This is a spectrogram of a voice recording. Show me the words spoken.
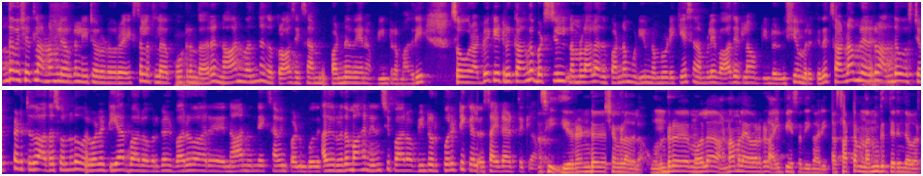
அந்த விஷயத்துல அண்ணாமலை அவர்கள் நேற்று அவரோட ஒரு எக்ஸலத்தில் போட்டிருந்தாரு. நான் வந்து அங்கே கிராஸ் எக்ஸாமின் பண்ணுவேன் அப்படின்ற மாதிரி. ஸோ ஒரு அட்வொகேட் இருக்காங்க பட் ஸ்டில் நம்மளால அது பண்ண முடியும். நம்மளுடைய கேஸை நம்மளே வாதிடலாம் அப்படின்ற ஒரு விஷயம் இருக்குது. ஸோ அண்ணாமலை அவர்கள் அந்த ஒரு ஸ்டெப் எடுத்ததோ அதை சொன்னதோ ஒருவேளை டிஆர் பாலு அவர்கள் வருவார் நான் வந்து எக்ஸாமின் பண்ணும்போது. அது ஒரு விதமாக நினைச்சுப்பாரு அப்படின்ற ஒரு பொலிட்டிக்கல் சைடாக எடுத்துக்கலாம். இரண்டு விஷயங்கள் அதில். ஒன்று முதல்ல அண்ணாமலை அவர்கள் ஐபிஎஸ் அதிகாரி. சட்டம் நன்கு தெரிந்தவர்.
